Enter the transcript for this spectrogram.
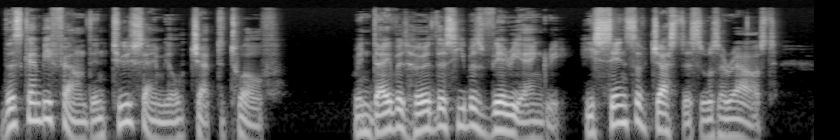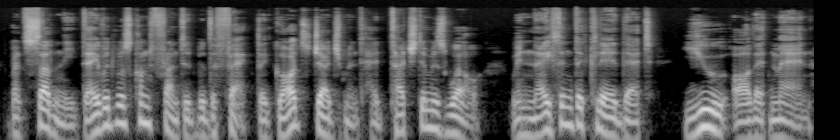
This can be found in 2 Samuel chapter 12. When David heard this, he was very angry. His sense of justice was aroused, but suddenly David was confronted with the fact that God's judgment had touched him as well when Nathan declared that, You are that man.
